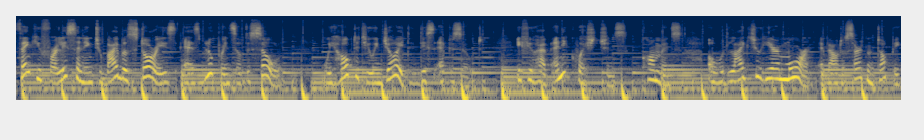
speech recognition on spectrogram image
Thank you for listening to Bible stories as blueprints of the soul. We hope that you enjoyed this episode. If you have any questions, comments, or would like to hear more about a certain topic,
